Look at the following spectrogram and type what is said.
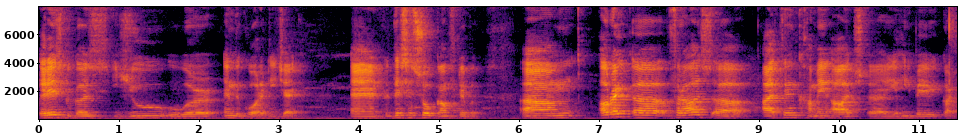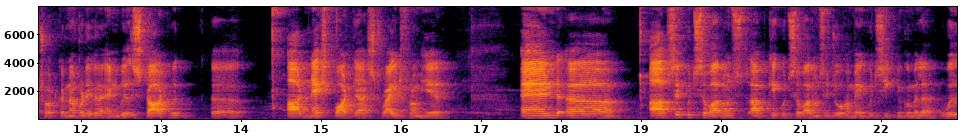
it is because you were in the quality check and this is so comfortable um, all right uh, faraz uh, i think hame aaj uh, pe cut short karna padega and we'll start with uh, our next podcast right from here and uh, آپ سے کچھ سوالوں آپ کے کچھ سوالوں سے جو ہمیں کچھ سیکھنے کو ملا will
